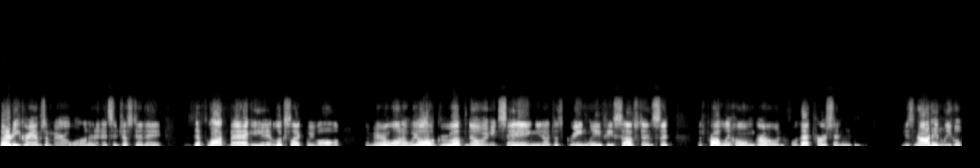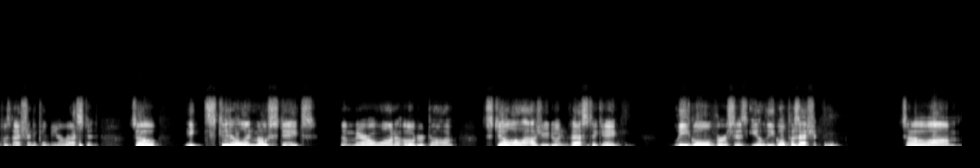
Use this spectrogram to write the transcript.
30 grams of marijuana and it's just in a Ziploc baggie and it looks like we've all the marijuana we all grew up knowing and saying, you know, just green leafy substance that was probably homegrown. Well, that person is not in legal possession and can be arrested. So it still, in most states, the marijuana odor dog still allows you to investigate legal versus illegal possession. So, um,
